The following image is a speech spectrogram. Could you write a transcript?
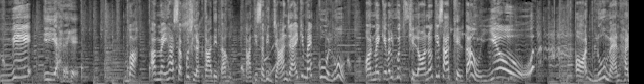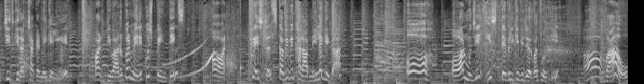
वे यह रहे। वाह, अब मैं यहाँ सब कुछ लटका देता हूँ, ताकि सभी जान जाए कि मैं कूल हूँ और मैं केवल कुछ खिलौनों के साथ खेलता हूँ। यो! और ब्लू मैन हर चीज़ की रक्षा करने के लिए। और दीवारों पर मेरे कुछ पेंटिंग्स और क्रिस्टल्स कभी भी खराब नहीं लगेगा। ओह, और मुझे इस टेबल की भी ज़रूरत होगी। वाओ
